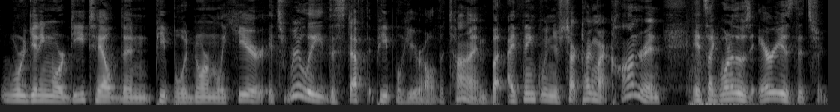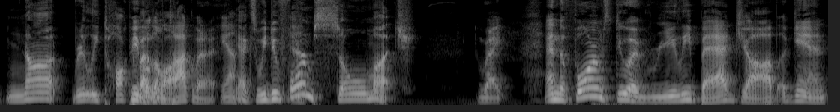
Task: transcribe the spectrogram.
we're getting more detailed than people would normally hear, it's really the stuff that people hear all the time. But I think when you start talking about Kanren, it's like one of those areas that's not really talked People about. People don't talk about it. Yeah. Yeah, because we do forms so much. Right. And the forums do a really bad job again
